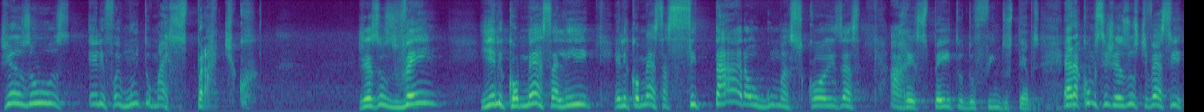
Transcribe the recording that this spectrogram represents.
Jesus, ele foi muito mais prático. Jesus vem e ele começa ali, ele começa a citar algumas coisas a respeito do fim dos tempos. Era como se Jesus estivesse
